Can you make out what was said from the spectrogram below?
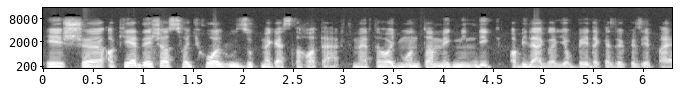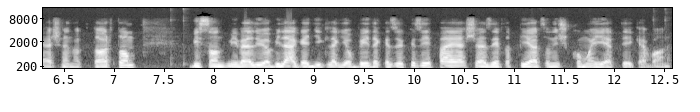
és a kérdés az, hogy hol húzzuk meg ezt a határt, mert ahogy mondtam, még mindig a világ legjobb védekező középpályásának tartom, viszont mivel ő a világ egyik legjobb védekező középpályása, ezért a piacon is komoly értéke van.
